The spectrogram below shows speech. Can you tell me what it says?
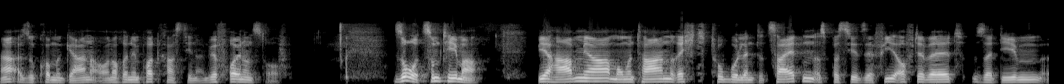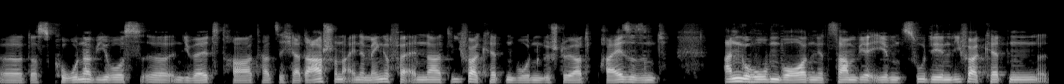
Ja, also komme gerne auch noch in den Podcast hinein. Wir freuen uns drauf. So, zum Thema. Wir haben ja momentan recht turbulente Zeiten. Es passiert sehr viel auf der Welt. Seitdem äh, das Coronavirus äh, in die Welt trat, hat sich ja da schon eine Menge verändert. Lieferketten wurden gestört, Preise sind angehoben worden. Jetzt haben wir eben zu den Lieferketten,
